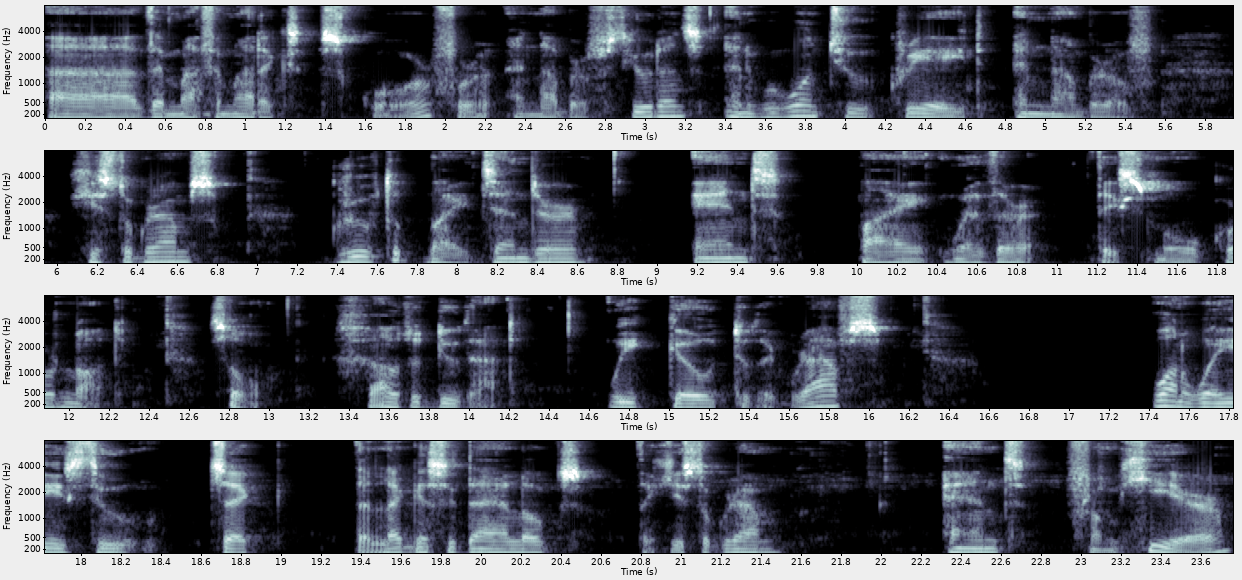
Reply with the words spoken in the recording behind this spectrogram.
uh, the mathematics score for a number of students and we want to create a number of histograms grouped by gender and by whether they smoke or not. So how to do that? We go to the graphs. One way is to check the legacy dialogues, the histogram, and from here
